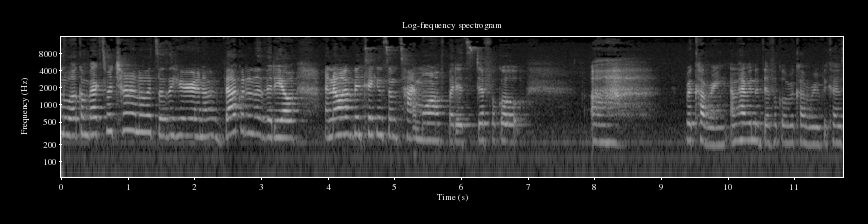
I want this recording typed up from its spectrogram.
everyone. Welcome back to my channel. It's Leslie here and I'm back with another video. I know I've been taking some time off but it's difficult uh, recovering. I'm having a difficult recovery because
